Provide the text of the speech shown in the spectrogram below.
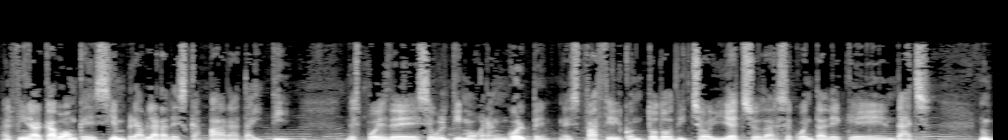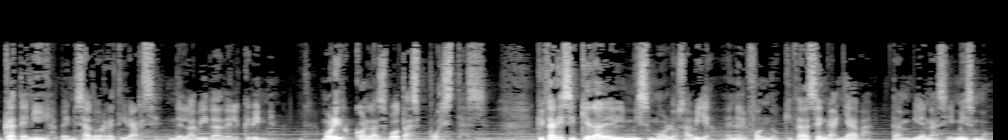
Al fin y al cabo, aunque siempre hablara de escapar a Tahití, Después de ese último gran golpe, es fácil con todo dicho y hecho darse cuenta de que Dutch nunca tenía pensado retirarse de la vida del crimen, morir con las botas puestas. Quizá ni siquiera él mismo lo sabía, en el fondo, quizás se engañaba también a sí mismo,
